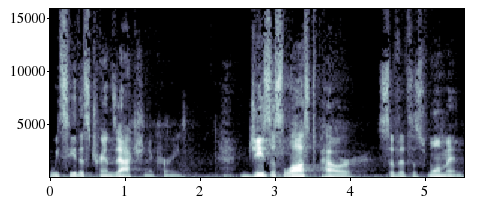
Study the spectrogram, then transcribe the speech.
We see this transaction occurring. Jesus lost power so that this woman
